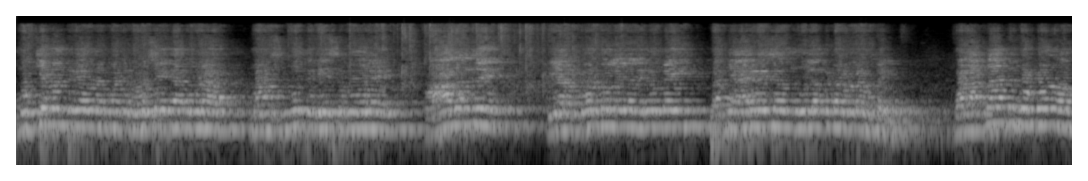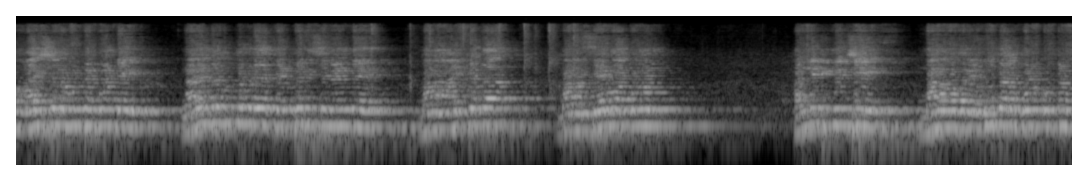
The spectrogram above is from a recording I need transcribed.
ముఖ్యమంత్రిగా ఉన్నటువంటి రోషయ్య గారు కూడా మన స్ఫూర్తి తీసుకుపోవాలి. ఆలోనే ఇవాళ కోటలో ఎన్ని ఉన్నాయి? ప్రతి ఆయుర్వేదం ఊళ్ళో కూడా రెండు ఉంటాయి. మరి అట్లాంటి ఒక మహిళలో ఉన్నటువంటి నరేంద్ర గుప్తుడు చెప్పేది ఏంటంటే మన ఐక్యత మన సేవా గుణం అన్నిటికి మించి మనం ఒకరి ఎదుగుదల కోరుకుంటాం.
